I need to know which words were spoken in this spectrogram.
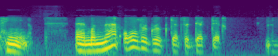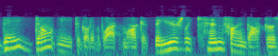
pain. And when that older group gets addicted, they don't need to go to the black market. They usually can find doctors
